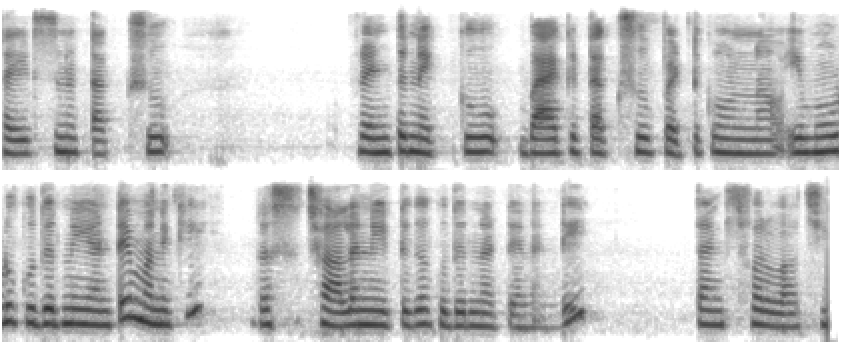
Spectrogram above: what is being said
సైడ్స్ని tucks front neck back tucks పెట్టుకున్న ఈ మూడు కుదిరినాయి అంటే మనకి డ్రెస్ చాలా నీట్గా కుదిరినట్టేనండి. థ్యాంక్స్ ఫర్ వాచింగ్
